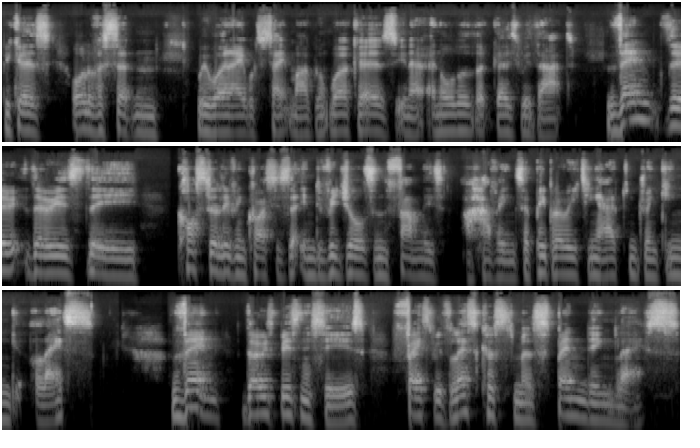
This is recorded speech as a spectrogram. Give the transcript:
because all of a sudden we weren't able to take migrant workers, you know, and all of that goes with that. Then there, there is the cost of living crisis that individuals and families are having. So people are eating out and drinking less. Then those businesses, faced with less customers spending less,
